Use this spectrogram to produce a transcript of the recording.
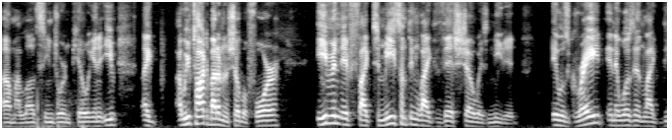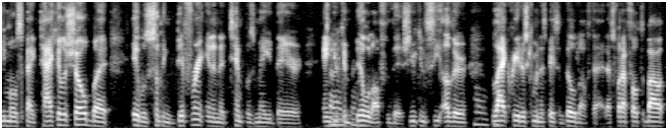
Um, I love seeing Jordan Peele in it. Even like we've talked about it on the show before. Even if like to me something like this show is needed, it was great and it wasn't like the most spectacular show, but it was something different and an attempt was made there. And you can build off of this. You can see other black creators come into space and build off that. That's what I felt about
